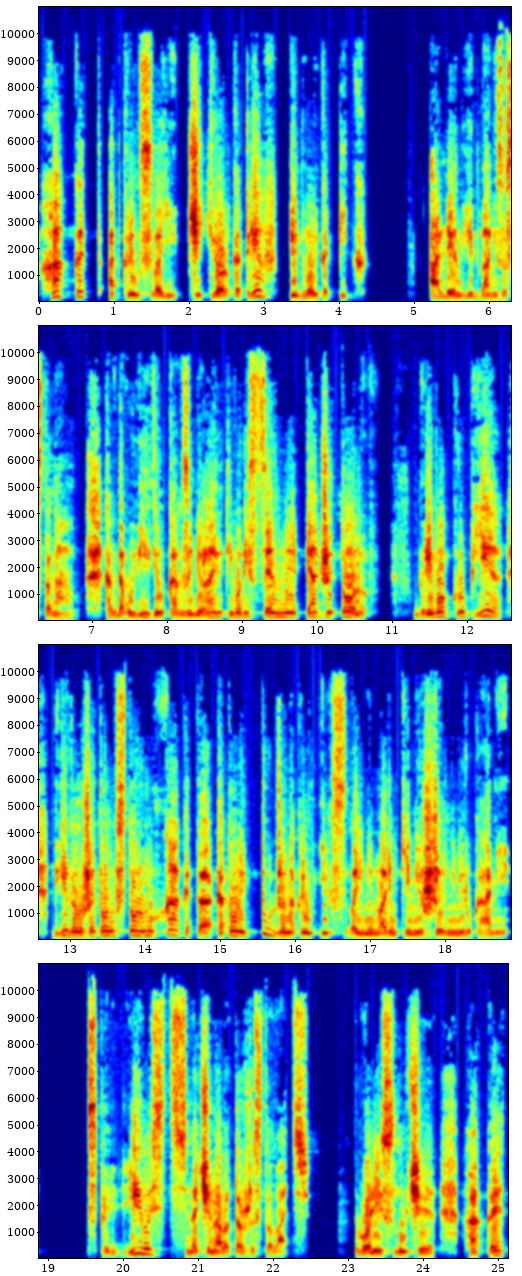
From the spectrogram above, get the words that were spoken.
Хаккет открыл свои четверка треф и двойка пик. Ален едва не застонал, когда увидел, как забирают его бесценные пять жетонов. Грибок Крупье двигал жетон в сторону Хакета, который тут же накрыл их своими маленькими жирными руками. Справедливость начинала торжествовать. Волей случая Хакет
